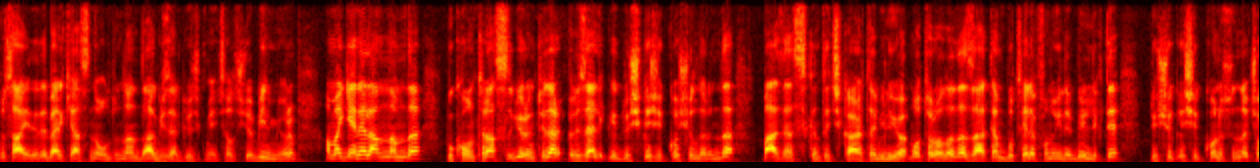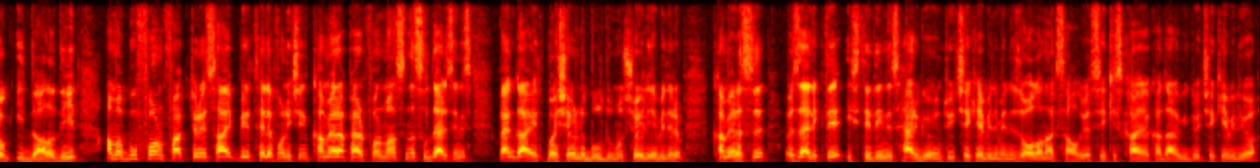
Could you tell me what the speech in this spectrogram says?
Bu sayede de belki aslında olduğundan daha güzel gözükmeye çalışıyor bilmiyorum. Ama genel anlamda bu kontrastlı görüntüler özellikle düşük ışık koşullarında bazen sıkıntı çıkartabiliyor. Motorola da zaten bu telefonuyla birlikte düşük ışık konusunda çok iddialı değil. Ama bu form faktöre sahip bir telefon için kamera performansı nasıl derseniz ben gayet başarılı bulduğumu söyleyebilirim. Kamerası özellikle istediğiniz her görüntüyü çekebilmenize olanak sağlıyor. 8K'ya kadar video çekebiliyor.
